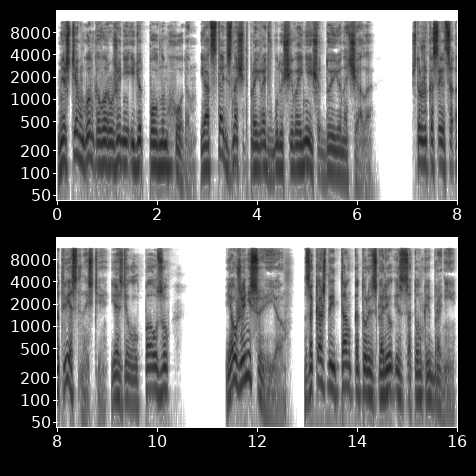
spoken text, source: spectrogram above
Меж тем гонка вооружений идет полным ходом, и отстать значит проиграть в будущей войне еще до ее начала. Что же касается ответственности, я сделал паузу, я уже несу ее. За каждый танк, который сгорел из-за тонкой брони.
